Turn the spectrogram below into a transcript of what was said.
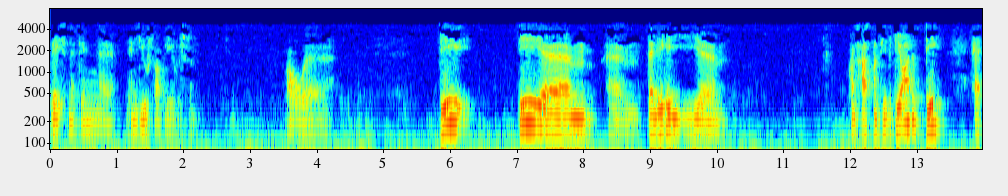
væsenet en, øh, en livsoplevelse. Og øh, det, det øh, øh, der ligger i øh, kontrastprincippet, det er også det, at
